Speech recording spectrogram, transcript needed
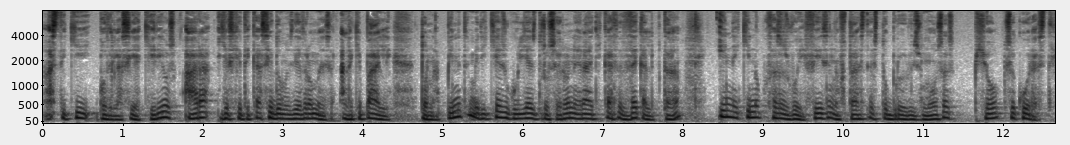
αστική ποδηλασία κυρίως, άρα για σχετικά σύντομες διαδρομές. Αλλά και πάλι, το να πίνετε μερικές γουλιές δροσερό νεράκι κάθε 10 λεπτά είναι εκείνο που θα σας βοηθήσει να φτάσετε στον προορισμό σας πιο ξεκούραστοι.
